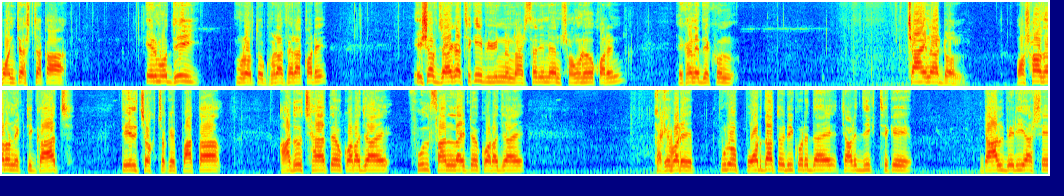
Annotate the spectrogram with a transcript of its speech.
পঞ্চাশ টাকা এর মধ্যেই মূলত ঘোরাফেরা করে। এইসব জায়গা থেকেই বিভিন্ন নার্সারি ম্যান সংগ্রহ করেন। এখানে দেখুন চায়না ডল। অসাধারণ একটি গাছ, তেল চকচকে পাতা আধো ছায়াতেও করা যায়, ফুল সানলাইটেও করা যায়, একেবারে পুরো পর্দা তৈরি করে দেয়, চারিদিক থেকে ডাল বেরিয়ে আসে।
